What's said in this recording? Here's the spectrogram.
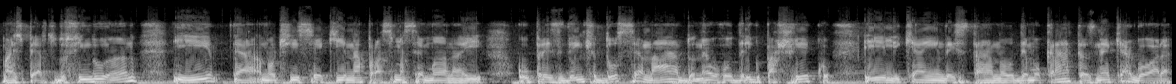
mais perto do fim do ano e a notícia é que na próxima semana aí o presidente do Senado, né, o Rodrigo Pacheco, ele que ainda está no Democratas, né, que agora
